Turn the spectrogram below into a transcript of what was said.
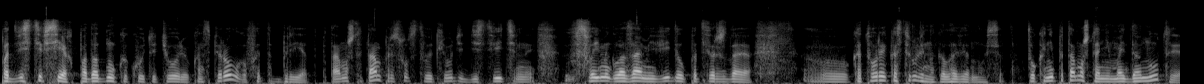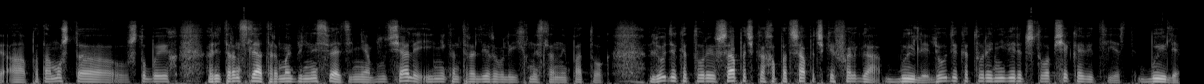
подвести всех под одну какую-то теорию конспирологов, это бред. Потому что там присутствуют люди действительно, своими глазами видел, подтверждаю, э, которые кастрюли на голове носят. Только не потому, что они майданутые, а потому что, чтобы их ретрансляторы мобильной связи не облучали и не контролировали их мысленный поток. Люди, которые в шапочках, а под шапочкой фольга, были. Люди, которые не верят, что вообще ковид есть, были.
